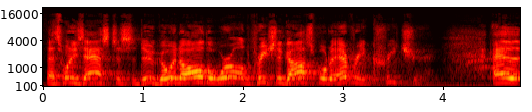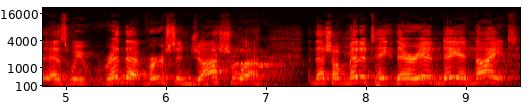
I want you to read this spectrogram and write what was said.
That's what He's asked us to do go into all the world, preach the gospel to every creature. As, as we read that verse in Joshua, thou shalt meditate therein day and night,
